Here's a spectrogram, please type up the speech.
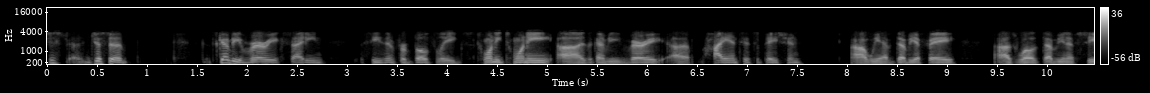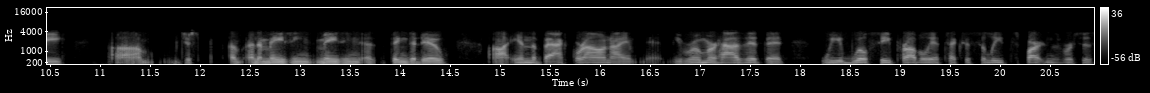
just just a it's going to be a very exciting season for both leagues. 2020 uh, is going to be very uh, high anticipation. Uh, we have WFA as well as WNFC. Um, just a, an amazing, amazing uh, thing to do. Uh, in the background, I the rumor has it that we will see probably a Texas Elite Spartans versus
